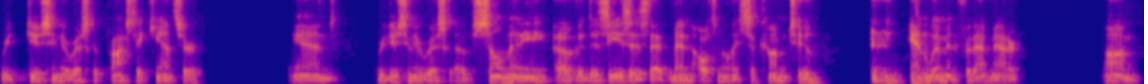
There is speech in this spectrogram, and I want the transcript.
reducing the risk of prostate cancer, and reducing the risk of so many of the diseases that men ultimately succumb to, and women for that matter, um,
